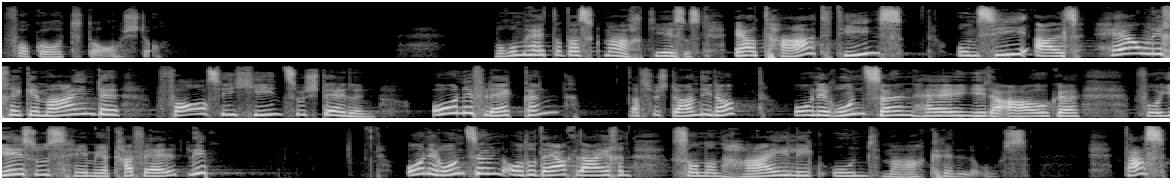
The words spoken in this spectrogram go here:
vor Gott dastehen. Warum hat er das gemacht, Jesus? Er tat dies, um sie als herrliche Gemeinde vor sich hinzustellen. Ohne Flecken, das verstand ich noch, ohne Runzeln hey, in den Augen. Von Jesus haben wir kein Fältli. Ohne Runzeln oder dergleichen, sondern heilig und makellos. Das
